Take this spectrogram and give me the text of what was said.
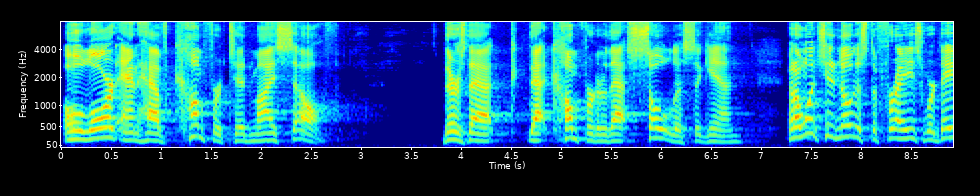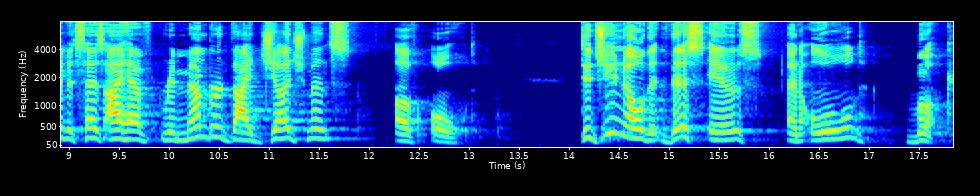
O Lord, and have comforted myself. There's that, that comfort or that solace again. But I want you to notice the phrase where David says, I have remembered thy judgments of old. Did you know that this is an old book?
